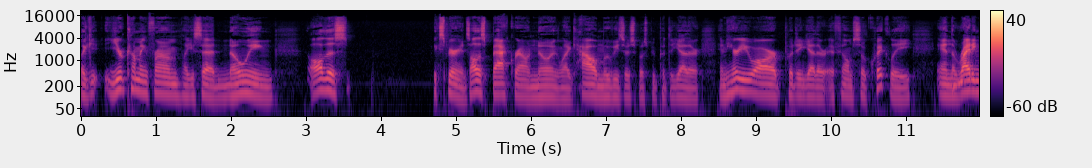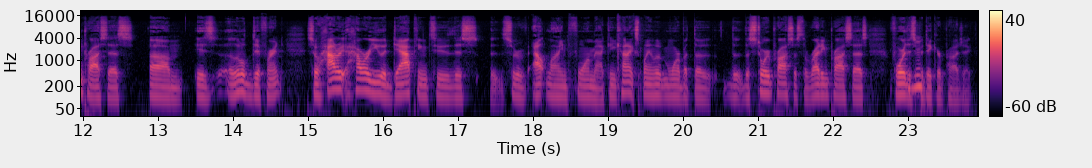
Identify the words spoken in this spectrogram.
like, you're coming from, like you said, knowing all this experience, all this background, knowing like how movies are supposed to be put together, and here you are putting together a film so quickly, and the writing process um, is a little different. So how do, how are you adapting to this uh, sort of outline format? Can you kind of explain a little bit more about the, the, the story process, the writing process for this particular project?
